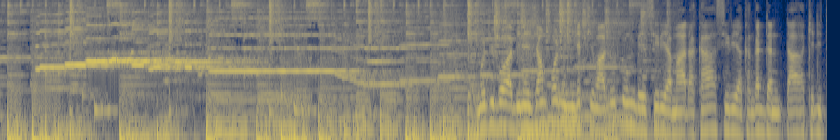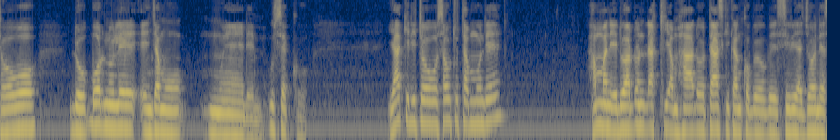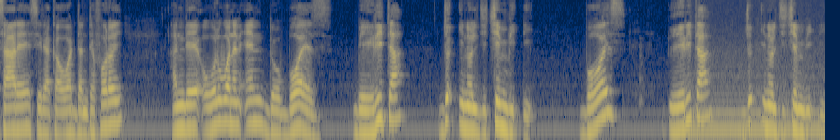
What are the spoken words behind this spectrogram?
modi bo abine jean paul min gettima ɗuɗɗum be siriya maɗa ka siriya ka gaddanɗa keɗitowo. Dow ɓornule e jamu meɗen usekko. Ya keɗitowo sawtu tammude hamman edoird ɗon ɗakki am ha ɗo taski kanko ɓe ɓe siriya jonde saare. Siriya ka o waddante foroy. Hande o wolwonan en dow boys be rita jo'inolji cembiɗɗi. Boys be rita joƴƴinolji cembiɗɗi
